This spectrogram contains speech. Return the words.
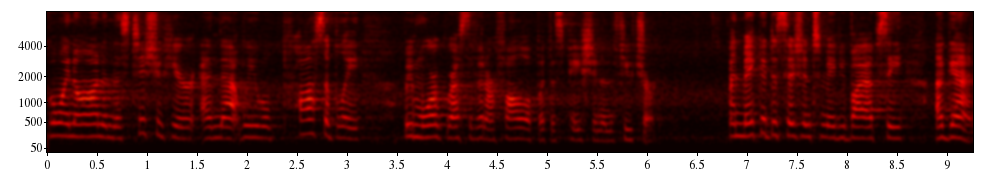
going on in this tissue here and that we will possibly be more aggressive in our follow-up with this patient in the future and make a decision to maybe biopsy again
